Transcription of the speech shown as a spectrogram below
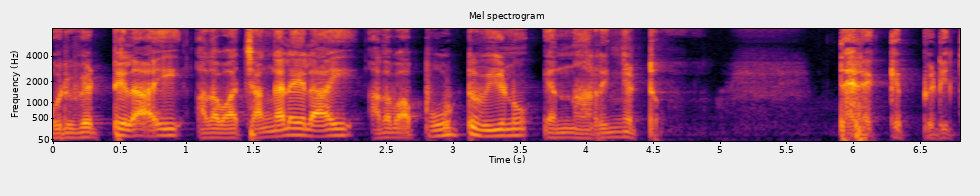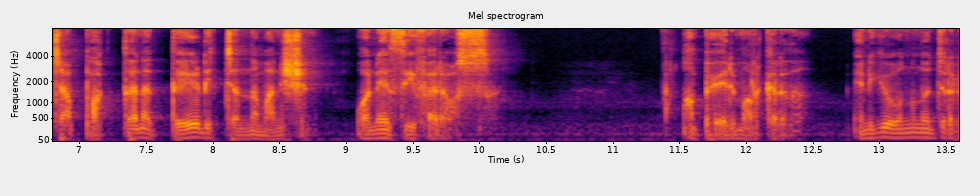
ഒരു വെട്ടിലായി അഥവാ ചങ്ങലയിലായി അഥവാ പൂട്ട് വീണു എന്നറിഞ്ഞിട്ടും തിരക്കി പിടിച്ച ഭക്തനെ തേടിച്ചെന്ന മനുഷ്യൻ ഒനേസി ഫെരോസ്. ആ പേര് മറക്കരുത്. എനിക്ക് തോന്നുന്നു ഇച്ചിരി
